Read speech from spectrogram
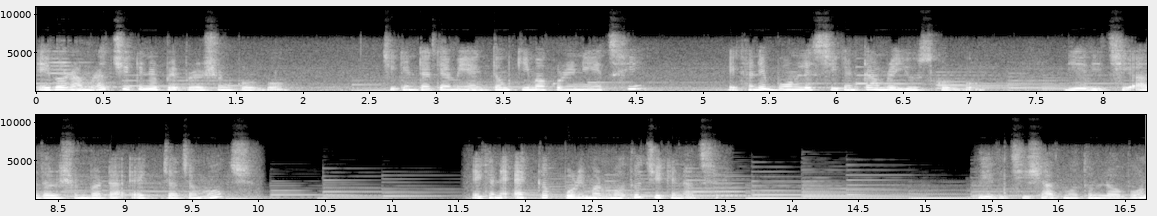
এবার আমরা চিকেনের প্রিপারেশন করব। চিকেনটাকে আমি একদম কিমা করে নিয়েছি। এখানে বোনলেস চিকেনটা আমরা ইউজ করব। দিয়ে দিচ্ছি আদা রসুন বাটা এক চা চামচ এখানে এক কাপ পরিমাণ মতো চিকেন আছে। দিয়ে দিচ্ছি স্বাদ মতন লবণ।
